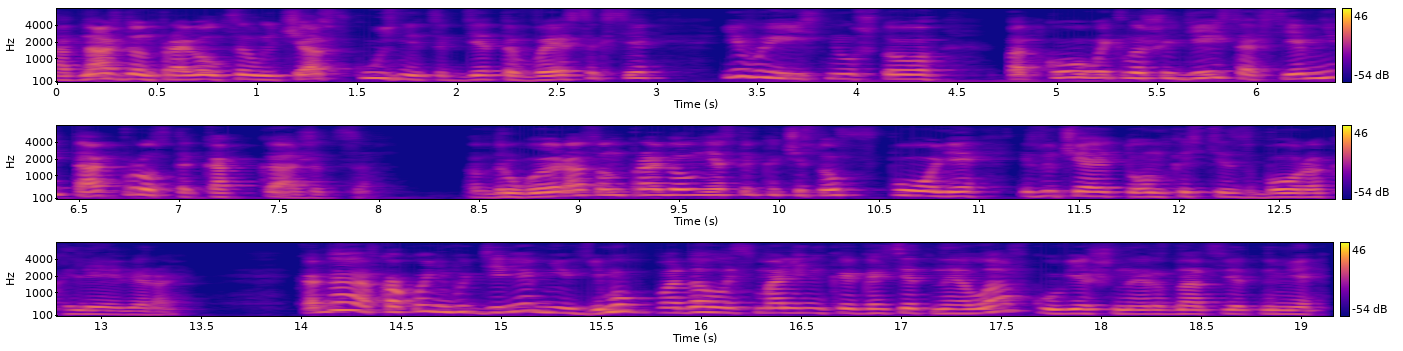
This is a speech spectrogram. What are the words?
Однажды он провел целый час в кузнице где-то в Эссексе и выяснил, что подковывать лошадей совсем не так просто, как кажется. В другой раз он провел несколько часов в поле, изучая тонкости сбора клевера. Когда в какой-нибудь деревне ему попадалась маленькая газетная лавка, увешанная разноцветными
